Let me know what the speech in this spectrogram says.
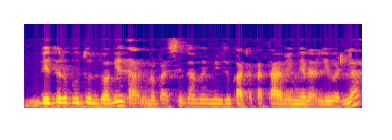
ගෙදර පුතුන් වගේ සාරන පස්සේ ගමේ මිනිස්සු කට කතාවෙන් ගෙනල්ලි ඉවරලා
